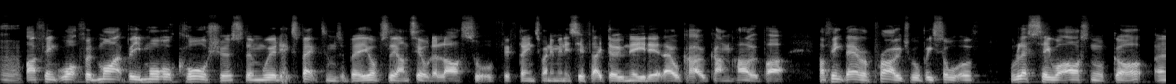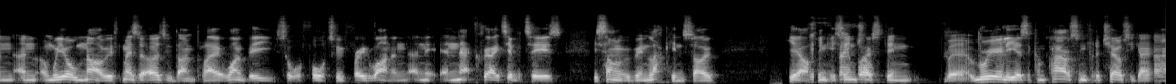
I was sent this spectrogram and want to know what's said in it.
mm. I think Watford might be more cautious than we'd expect them to be. Obviously, until the last sort of 15, 20 minutes, if they do need it, they'll go gung ho. But I think their approach will be sort of, well, let's see what Arsenal have got. And and, and we all know if Mesut Ozil don't play, it won't be sort of 4 2 3 1. And, and, and that creativity is, is something we've been lacking. So, yeah, I think it's interesting really, as a comparison for the Chelsea game, I,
